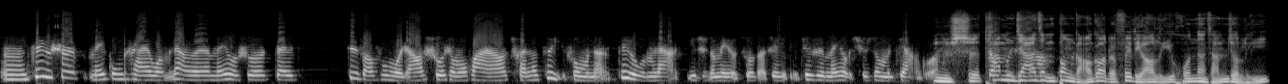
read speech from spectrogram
嗯，这个事儿没公开，我们两个人没有说在对方父母，然后说什么话，然后传到自己父母那儿。这个我们俩一直都没有做到这一点，就是没有去这么讲过。嗯，是，他们家这么蹦高高的，非得要离婚，那咱们就离，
